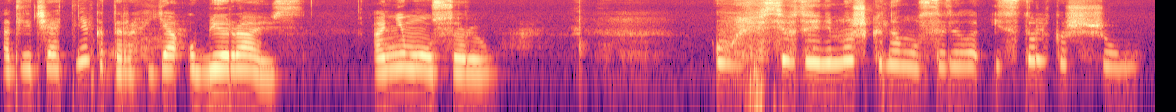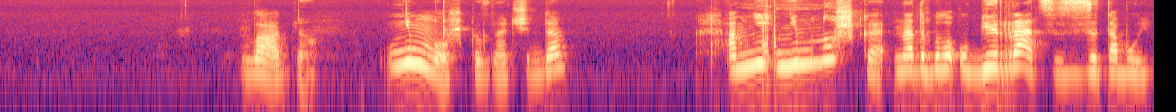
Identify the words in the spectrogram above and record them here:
от некоторых, я убираюсь, а не мусорю. Ой, все-то я немножко намусорила, и столько шума. Ладно. Немножко, значит, да? А мне немножко надо было убираться за тобой.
